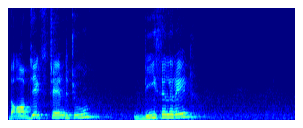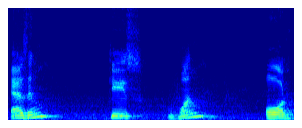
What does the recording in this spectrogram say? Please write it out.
the objects tend to decelerate as in case 1 or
